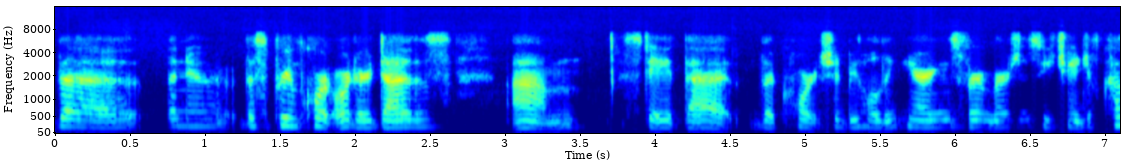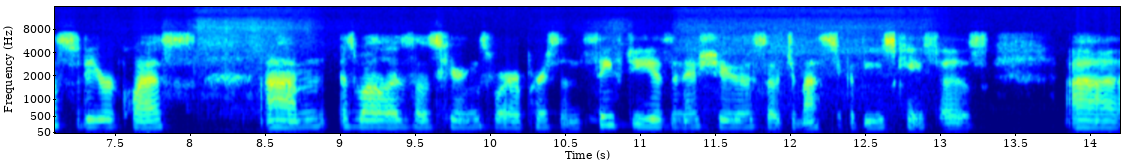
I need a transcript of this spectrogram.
the the new the Supreme Court order does um, state that the court should be holding hearings for emergency change of custody requests, um, as well as those hearings where a person's safety is an issue, so domestic abuse cases. Uh,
